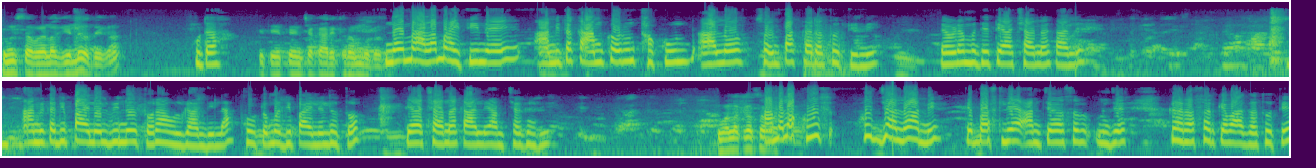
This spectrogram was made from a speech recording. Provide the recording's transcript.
तुम्ही सभेला गेले होते का? कुठं? तिथे त्यांच्या कार्यक्रम होत नाही मला माहिती नाही. आम्ही तर काम करून थकून आलो स्वयंपाक करत होती मी. एवढ्यामध्ये ते अचानक आले. आम्ही कधी पाहिलेलं बी नव्हतो राहुल गांधीला. फोटो मध्ये पाहिलेलं होतं. ते अचानक आले आमच्या घरी. तुम्हाला कसं आम्हाला खुश खुश झालो आम्ही. ते बसले आमचे असं म्हणजे घरासारखे वागत होते?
